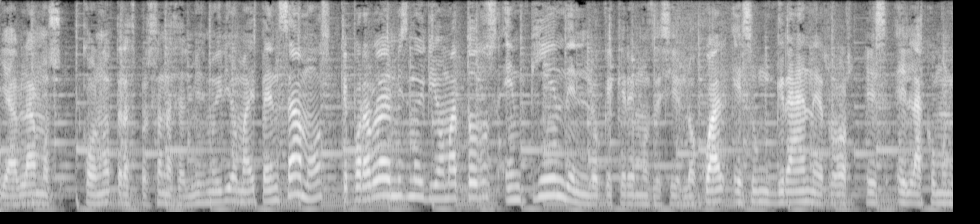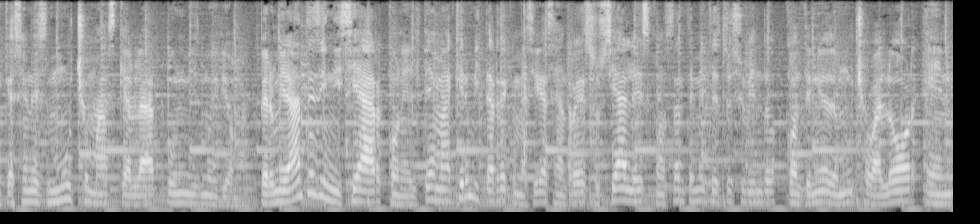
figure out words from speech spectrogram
y hablamos con otras personas el mismo idioma y pensamos que por hablar el mismo idioma todos entienden lo que queremos decir, lo cual es un gran error. Es eh, la comunicación es mucho más que hablar un mismo idioma. Pero mira, antes de iniciar con el tema, quiero invitarte a que me sigas en redes sociales. Constantemente estoy subiendo contenido de mucho valor en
